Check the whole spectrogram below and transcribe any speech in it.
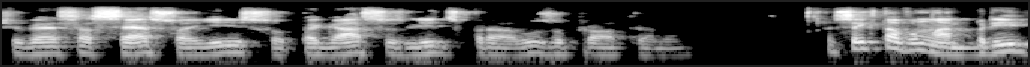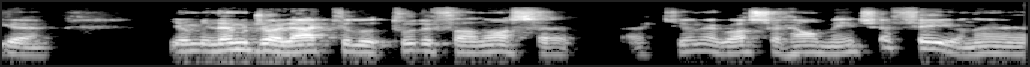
tivesse acesso a isso, pegasse os leads para uso próprio. Né? Eu sei que estava uma briga e eu me lembro de olhar aquilo tudo e falar, nossa, aqui o negócio realmente é feio, né?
